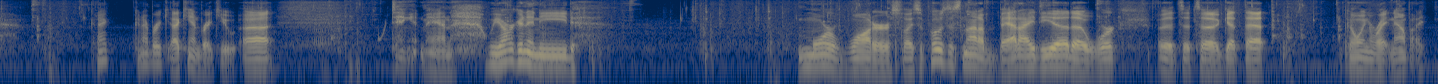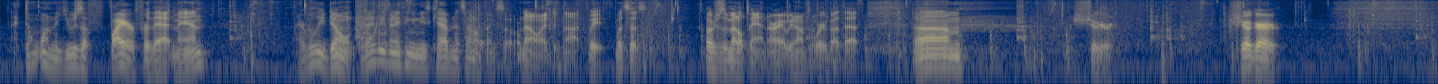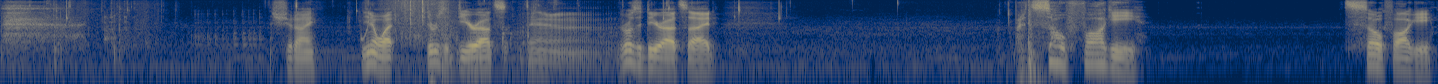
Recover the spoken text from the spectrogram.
Can I, can I break you? I can't break you. Uh, dang it, man. We are going to need more water, so I suppose it's not a bad idea to work... Uh, to, to get that going right now, but I, I don't want to use a fire for that, man. I really don't. Did I leave anything in these cabinets? I don't think so. No, I did not. Wait, what's this? Oh, it's just a metal pan. All right, we don't have to worry about that. Um, sugar. Sugar. Should I? You know what? There was a deer outside. Uh, there was a deer outside. But it's so foggy. It's so foggy.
